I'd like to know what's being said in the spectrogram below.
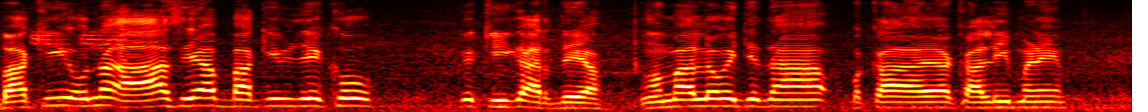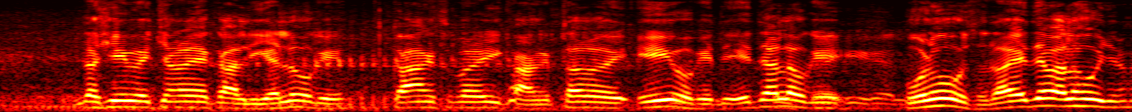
ਬਾਕੀ ਉਹਨਾਂ ਆਸ ਆ ਬਾਕੀ ਵੀ ਦੇਖੋ ਕਿ ਕੀ ਕਰਦੇ ਆ। ਹੁਣ ਮੰਨ ਲਓ ਕਿ ਜਿੱਦਾਂ ਅਕਾ- ਅਕਾਲੀ ਬਣੇ ਨਸ਼ੇ ਵੇਚਣ ਵਾਲੇ ਅਕਾਲੀ ਵੱਲ ਹੋ ਗਏ ਕਾਂਗਰਸ ਵਾਲੇ ਕਾਂਗਰਸ ਵੱਲ ਹੋਏ ਇਹ ਹੋ ਗਏ ਤੇ ਇਹਦੇ ਹੋ ਗਏ ਹੁਣ ਹੋ। ਸਕਦਾ ਇਹਦੇ ਵੱਲ ਹੋ ਜਾਣ।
